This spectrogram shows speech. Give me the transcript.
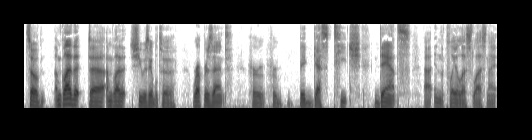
so I'm glad that uh, I'm glad that she was able to represent her her big guest teach dance uh, in the playlist last night.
